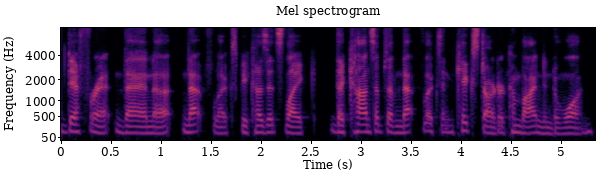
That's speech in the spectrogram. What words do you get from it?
different than uh, Netflix because it's like the concept of Netflix and Kickstarter combined into one,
